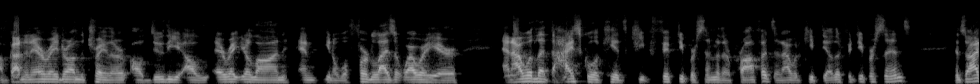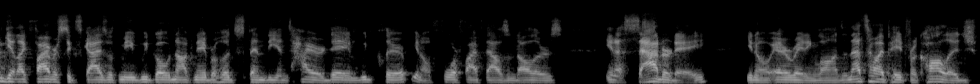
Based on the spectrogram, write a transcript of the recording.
I've got an aerator on the trailer. I'll do the, I'll aerate your lawn and, you know, we'll fertilize it while we're here. And I would let the high school kids keep 50% of their profits and I would keep the other 50%. And so I'd get like five or six guys with me. We'd go knock neighborhoods, spend the entire day, and we'd clear, you know, four or five thousand dollars in a Saturday, you know, aerating lawns. And that's how I paid for college.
